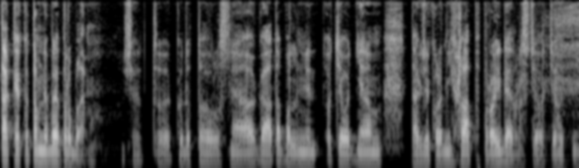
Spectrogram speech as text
tak jako tam nebude problém. Že to jako do toho vlastně Agáta podle mě otěhotně jenom tak, že kolem ní chlap projde prostě otěhotní.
